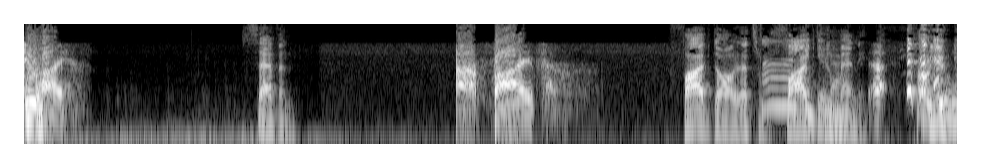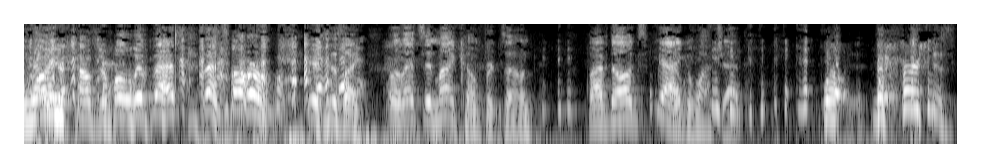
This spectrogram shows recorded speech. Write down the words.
Too high. 7. Uh, five. Five dogs. That's Uh, five too that. many. oh, you, oh, you're comfortable with that? That's horrible. You're just like, oh, that's in my comfort zone. Five dogs? Yeah, I can watch that. Well, the first is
